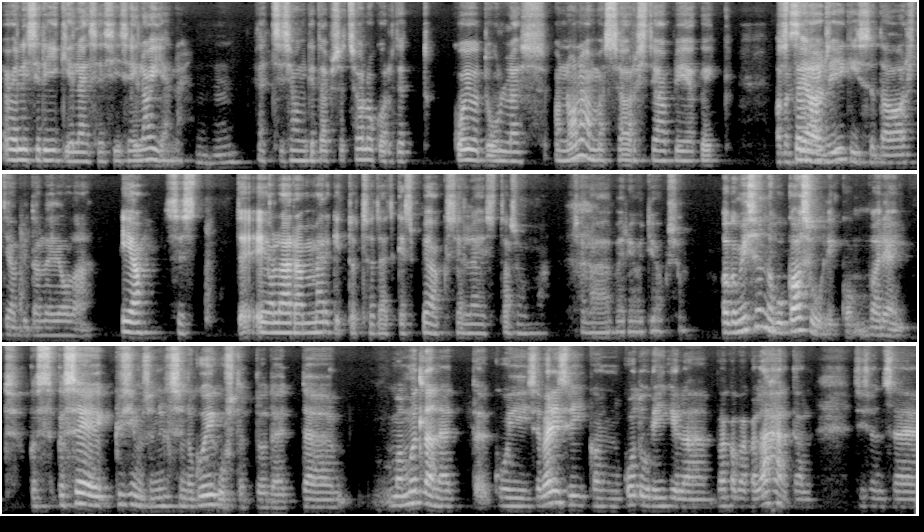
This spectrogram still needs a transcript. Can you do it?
ja välisriigile see siis ei laiene mm. -hmm. et siis ongi täpselt see olukord, et koju tulles on olemas see arstiabi ja kõik. aga seal on... riigis seda arstiabi tal ei ole? jah, sest ei ole ära märgitud seda, et kes peaks selle eest tasuma selle perioodi jooksul aga mis on nagu kasulikum variant, kas, kas see küsimus on üldse nagu õigustatud, et äh, ma mõtlen, et kui see välisriik on koduriigile väga-väga lähedal, siis on see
